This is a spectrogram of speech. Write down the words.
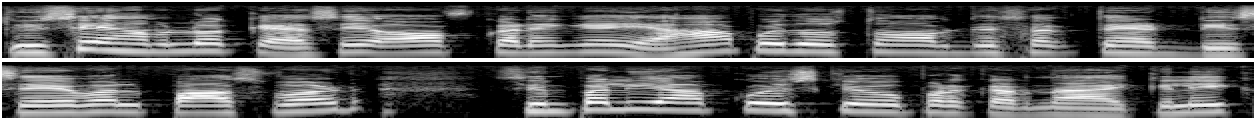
तो इसे हम लोग कैसे ऑफ़ करेंगे? यहाँ पे दोस्तों आप देख सकते हैं डिसेबल पासवर्ड सिंपली आपको इसके ऊपर करना है क्लिक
